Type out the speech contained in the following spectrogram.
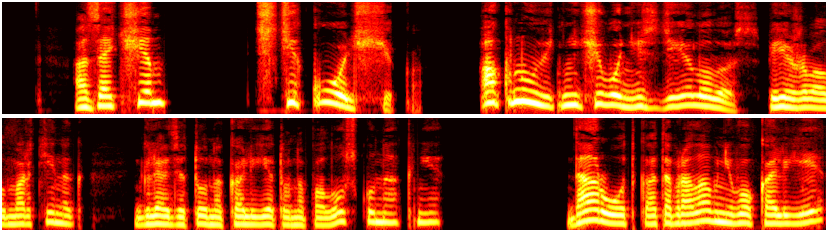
— А зачем стекольщика? Окну ведь ничего не сделалось, — переживал Мартинок, глядя то на колье, то на полоску на окне. Дородка отобрала у него колье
